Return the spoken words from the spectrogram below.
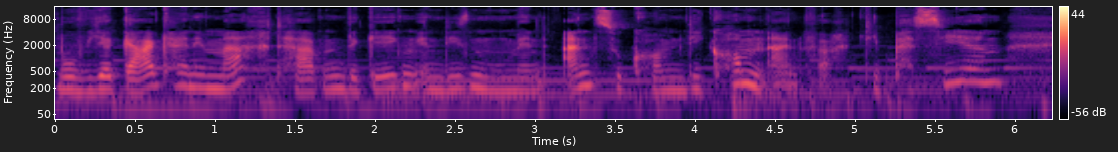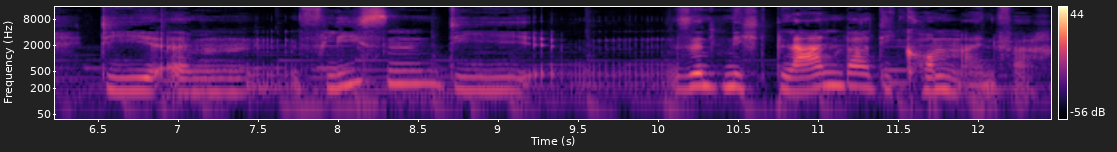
wo wir gar keine Macht haben, dagegen in diesem Moment anzukommen. Die kommen einfach, die passieren, die ähm, fließen, die sind nicht planbar, die kommen einfach.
